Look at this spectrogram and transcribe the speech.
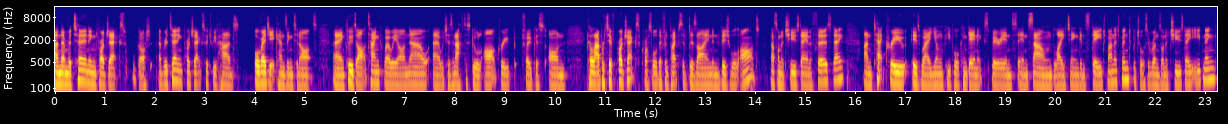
And then returning projects, gosh, uh, returning projects which we've had already at Kensington Arts uh, includes Art Tank, where we are now, uh, which is an after school art group focused on collaborative projects across all different types of design and visual art. That's on a Tuesday and a Thursday. And Tech Crew is where young people can gain experience in sound, lighting, and stage management, which also runs on a Tuesday evening.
